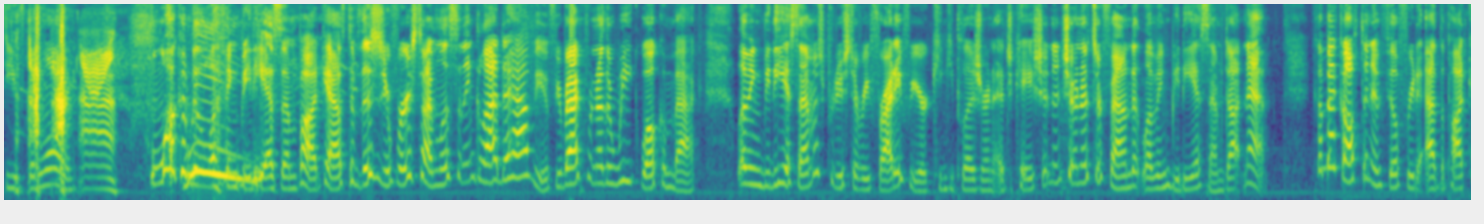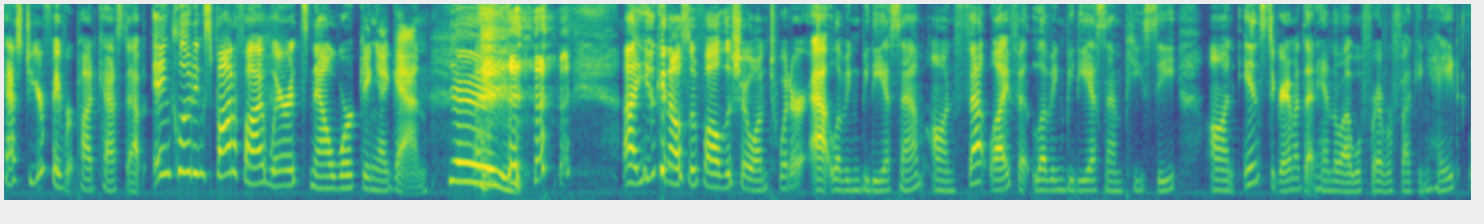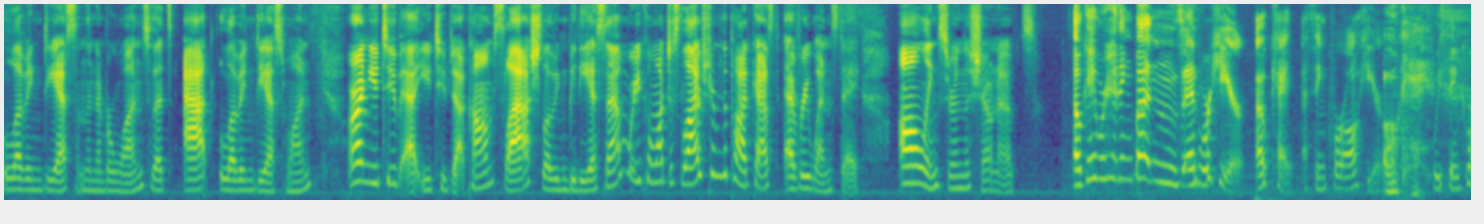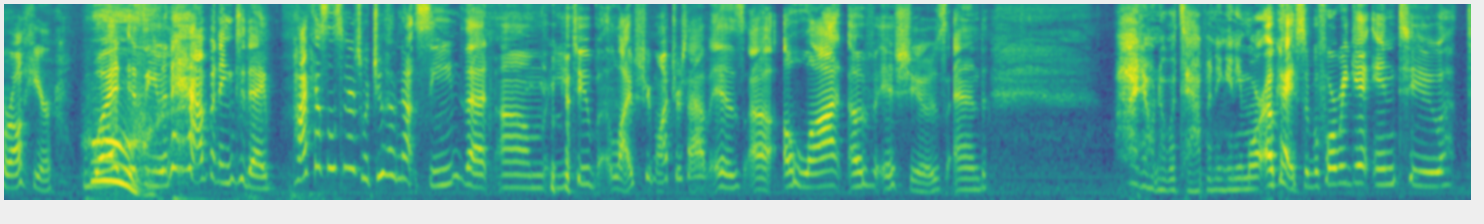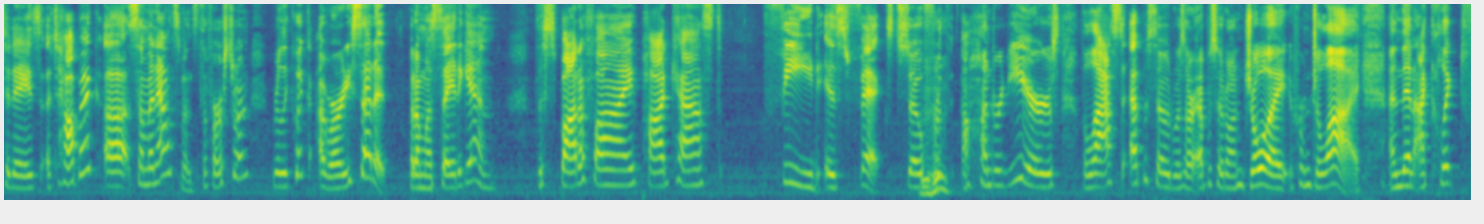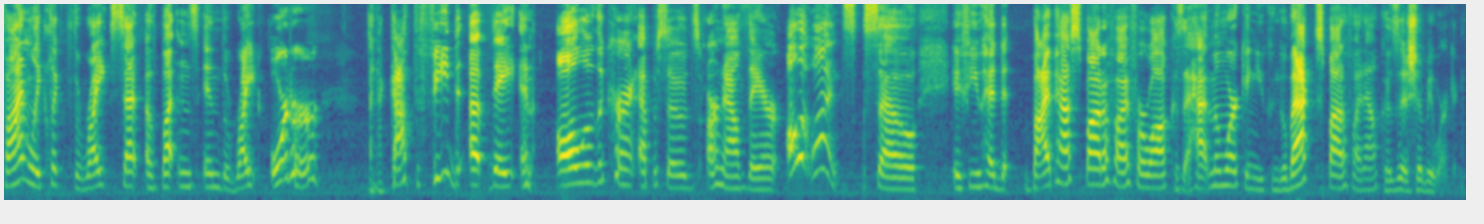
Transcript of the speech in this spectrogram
You've been warned. welcome to the Loving BDSM podcast. If this is your first time listening, glad to have you. If you're back for another week, welcome back. Loving BDSM is produced every Friday for your kinky pleasure and education, and show notes are found at lovingbdsm.net. Come back often and feel free to add the podcast to your favorite podcast app, including Spotify, where it's now working again. Yay. Uh, you can also follow the show on Twitter at Loving BDSM, on FetLife at Loving BDSM PC, on Instagram at that handle I will forever fucking hate, Loving DS and the number one, so that's at Loving DS1, or on YouTube at youtube.com slash Loving BDSM, where you can watch us live stream the podcast every Wednesday. All links are in the show notes. Okay, we're hitting buttons and we're here. Okay, I think we're all here. Okay. We think we're all here. What is even happening today? Podcast listeners, what you have not seen that um, YouTube live stream watchers have is uh, a lot of issues, and I don't know what's happening anymore. Okay, so before we get into today's topic, uh, some announcements. The first one, really quick, I've already said it, but I'm going to say it again. The Spotify podcast feed is fixed. So for a hundred years, the last episode was our episode on Joy from July, and then I clicked finally clicked the right set of buttons in the right order, and I got the feed update, and all of the current episodes are now there all at once. So if you had bypassed Spotify for a while because it hadn't been working, you can go back to Spotify now because it should be working.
